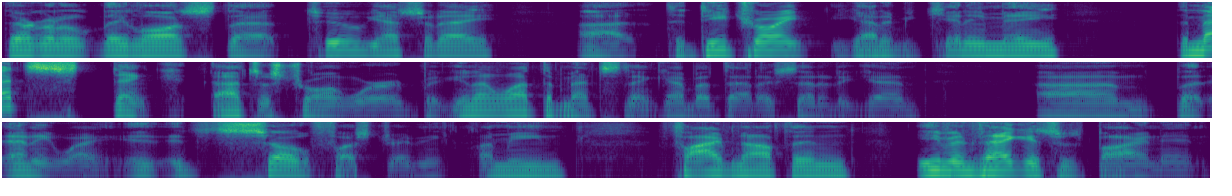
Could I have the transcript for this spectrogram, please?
they're going to they lost uh, two yesterday uh, to Detroit. You got to be kidding me. The Mets stink. That's a strong word, but you know what? The Mets stink. How about that? I said it again. Um, but anyway, it, it's so frustrating. I mean, five nothing. Even Vegas was buying in.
